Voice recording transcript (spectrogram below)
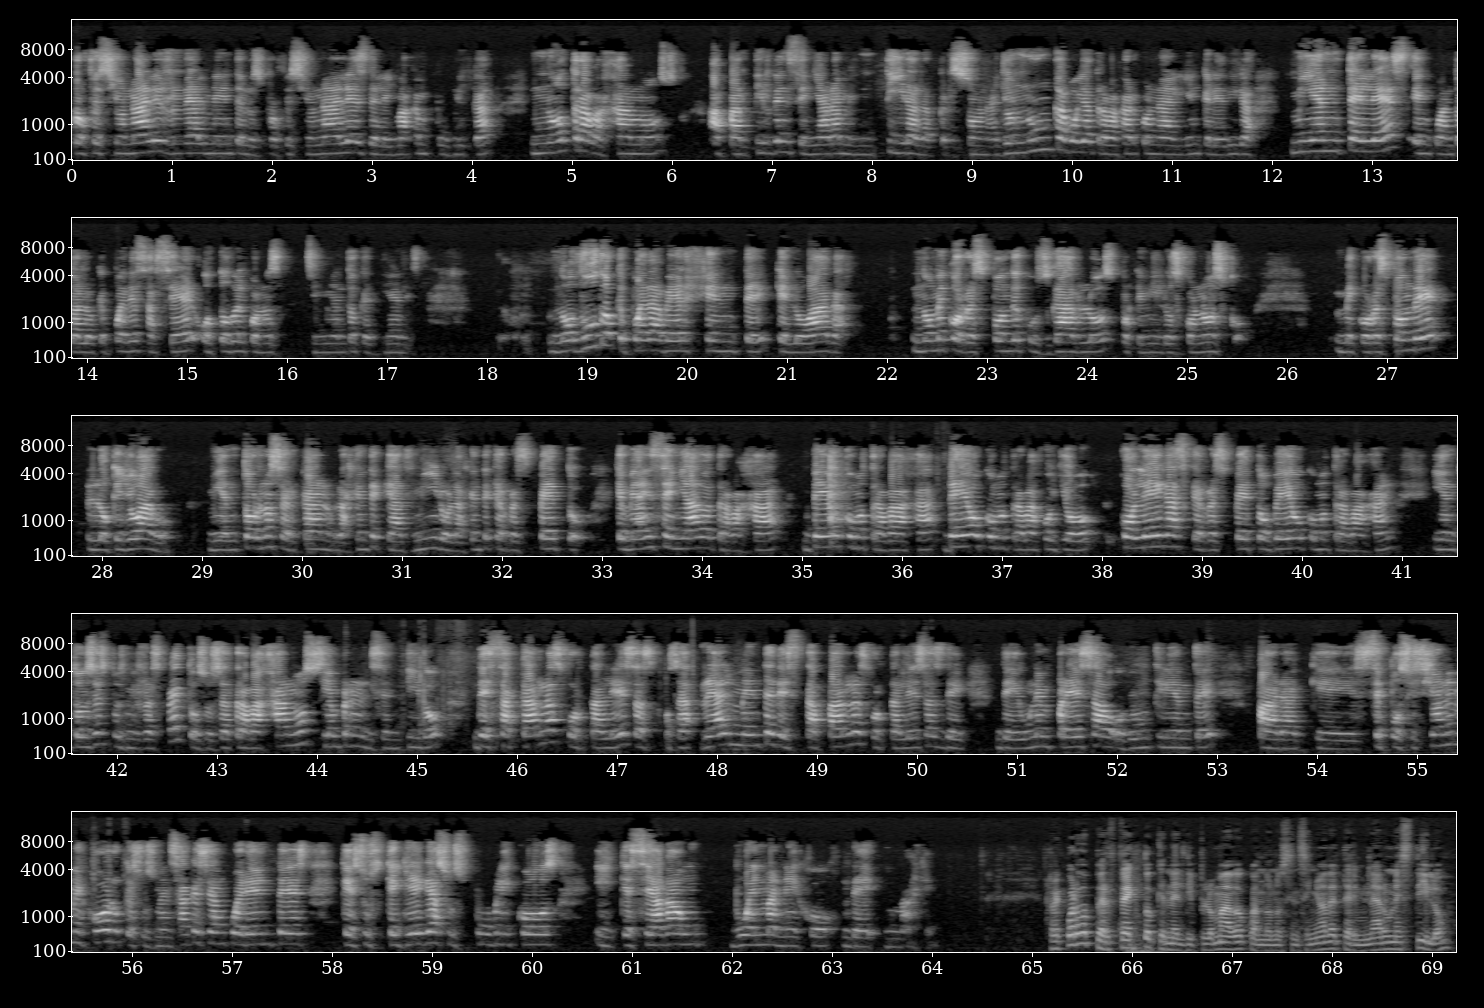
profesionales realmente, los profesionales de la imagen pública, no trabajamos a partir de enseñar a mentir a la persona. Yo nunca voy a trabajar con alguien que le diga, miénteles en cuanto a lo que puedes hacer o todo el conocimiento que tienes. No dudo que pueda haber gente que lo haga. No me corresponde juzgarlos porque ni los conozco. Me corresponde lo que yo hago, mi entorno cercano, la gente que admiro, la gente que respeto, que me ha enseñado a trabajar veo cómo trabaja, veo cómo trabajo yo, colegas que respeto, veo cómo trabajan y entonces pues mis respetos, o sea, trabajamos siempre en el sentido de sacar las fortalezas, o sea, realmente destapar las fortalezas de, de una empresa o de un cliente para que se posicione mejor, que sus mensajes sean coherentes, que, sus, que llegue a sus públicos y que se haga un buen manejo de imagen. Recuerdo perfecto que en el diplomado, cuando nos enseñó a determinar un estilo,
